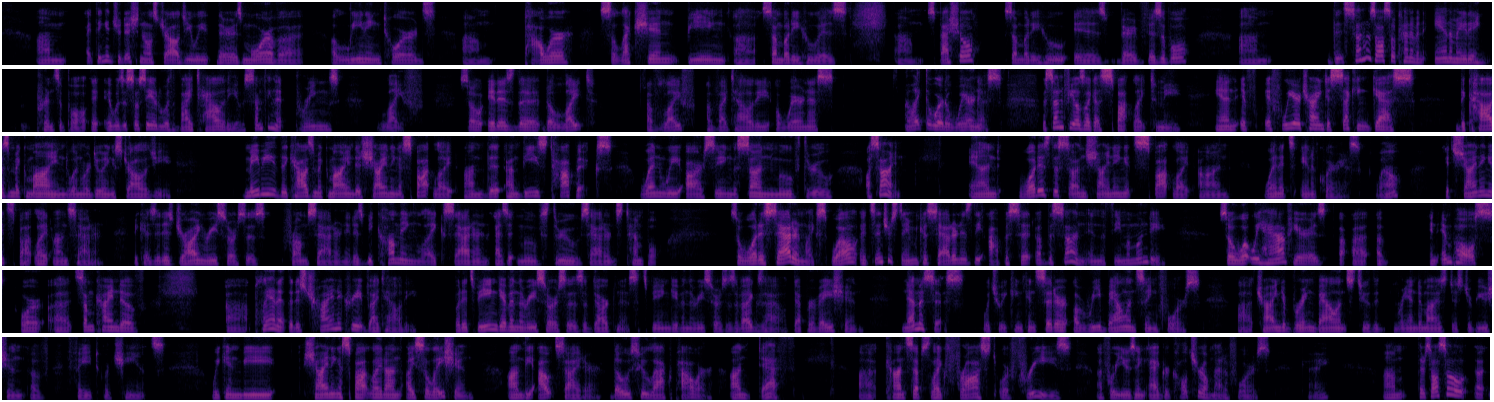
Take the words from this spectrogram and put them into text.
Um, I think in traditional astrology, we there is more of a, a leaning towards um, power, selection, being uh, somebody who is um, special, somebody who is very visible. Um, the sun was also kind of an animating principle. It, it was associated with vitality. It was something that brings life. So it is the the light of life, of vitality, awareness. I like the word awareness. The sun feels like a spotlight to me. And if if we are trying to second guess the cosmic mind when we're doing astrology, maybe the cosmic mind is shining a spotlight on the on these topics when we are seeing the sun move through a sign. And what is the sun shining its spotlight on when it's in Aquarius? Well, it's shining its spotlight on Saturn because it is drawing resources from Saturn. It is becoming like Saturn as it moves through Saturn's temple. So, what is Saturn like? Well, it's interesting because Saturn is the opposite of the sun in the Thema Mundi. So, what we have here is a, a, a an impulse or uh, some kind of uh, planet that is trying to create vitality, but it's being given the resources of darkness. It's being given the resources of exile, deprivation, nemesis, which we can consider a rebalancing force, uh, trying to bring balance to the randomized distribution of fate or chance. We can be shining a spotlight on isolation, on the outsider, those who lack power, on death, uh, concepts like frost or freeze, uh, if we're using agricultural metaphors. Okay. Um, there's also uh,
